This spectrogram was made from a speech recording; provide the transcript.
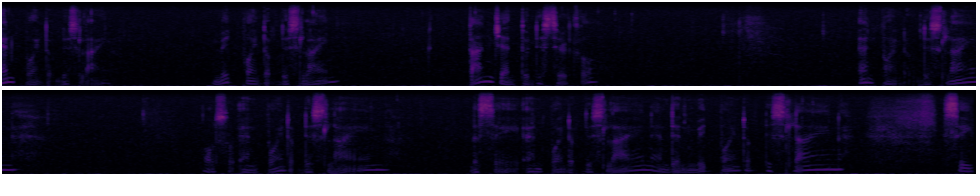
endpoint of this line midpoint of this line tangent to this circle endpoint of this line also endpoint of this line let's say endpoint of this line and then midpoint of this line say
